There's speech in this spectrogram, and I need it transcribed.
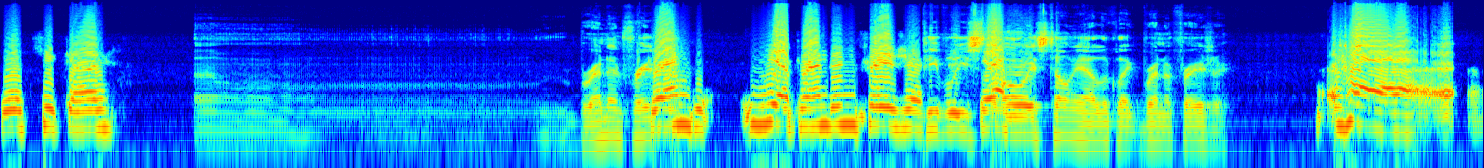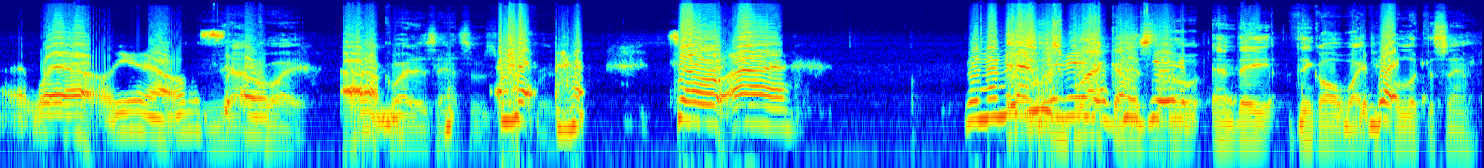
real cute guy. Um, Brendan Fraser. Brandon, yeah, Brendan Fraser. People used Yeah. to always tell me I look like Brendan Fraser. well, you know, Not quite. Not um, quite as handsome as Fraser. so uh, remember It, that it was black guys did? though, and they think all white people look the same.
